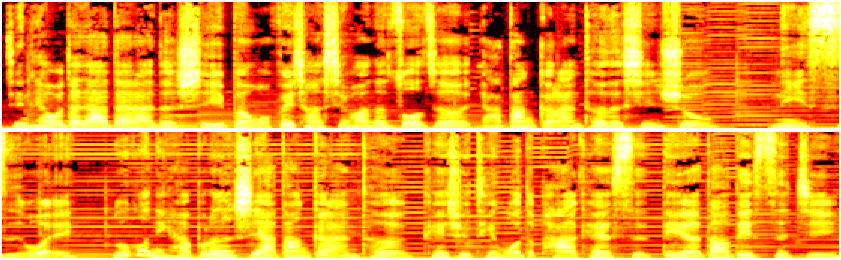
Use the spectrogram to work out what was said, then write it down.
今天为大家带来的是一本我非常喜欢的作者亚当·格兰特的新书《逆思维》。如果你还不认识亚当·格兰特，可以去听我的 Podcast 第二到第四集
